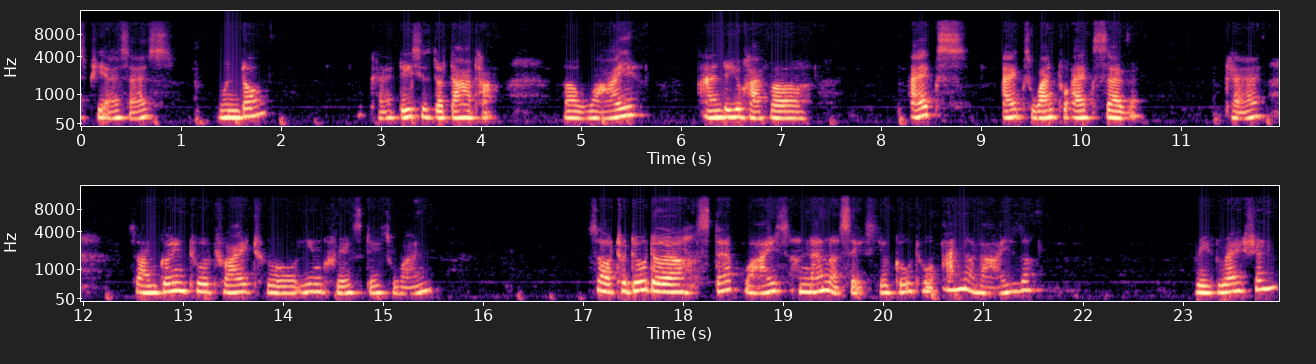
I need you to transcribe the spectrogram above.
SPSS window. Okay, this is the data, uh, Y, and you have x, x one to X7. Okay, so I'm going to try to increase this one. So to do the stepwise analysis, you go to Analyze, Regression,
